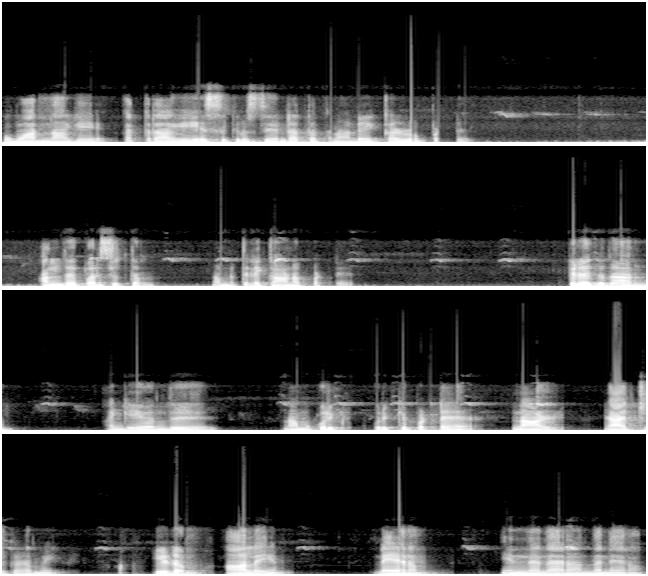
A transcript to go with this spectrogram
குமாரனாகிய கர்த்தராகிய இயேசு கிறிஸ்துவின் ரத்தத்தினாலே கழுவப்பட்டு அந்த பரிசுத்தம் நம்மத்திலே காணப்பட்டு பிறகுதான் அங்கே வந்து நாம் குறி குறிக்கப்பட்ட நாள் ஞாயிற்றுக்கிழமை இடம் ஆலயம் நேரம் இந்த நேரம் அந்த நேரம்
